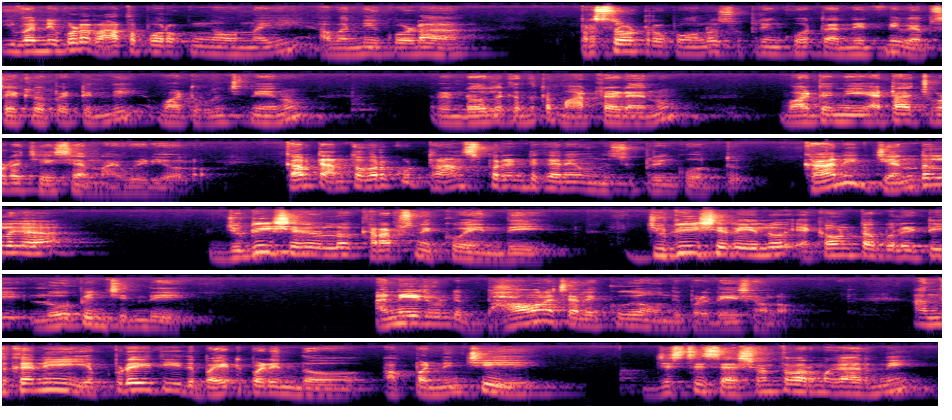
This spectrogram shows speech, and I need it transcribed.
ఇవన్నీ కూడా రాతపూర్వకంగా ఉన్నాయి. అవన్నీ కూడా ప్రెస్ నోట్ రూపంలో సుప్రీంకోర్టు అన్నింటినీ వెబ్సైట్లో పెట్టింది. వాటి గురించి నేను రెండు రోజుల కిందట మాట్లాడాను. వాటిని అటాచ్ కూడా చేశాను నా వీడియోలో. కాబట్టి అంతవరకు ట్రాన్స్పరెంట్గానే ఉంది సుప్రీంకోర్టు కానీ జనరల్గా జుడిషియరీలో కరప్షన్ ఎక్కువైంది. జుడిషియరీలో అకౌంటబిలిటీ లోపించింది అనేటువంటి భావన చాలా ఎక్కువగా ఉంది ఇప్పుడు దేశంలో. అందుకని ఎప్పుడైతే ఇది బయటపడిందో అప్పటి నుంచి జస్టిస్ యశ్వంత్ వర్మ గారిని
